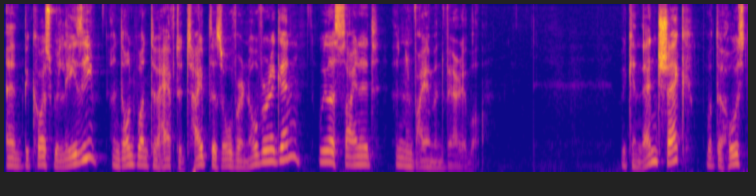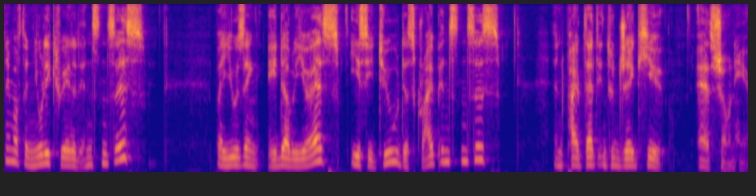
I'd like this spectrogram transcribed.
And because we're lazy and don't want to have to type this over and over again, we'll assign it an environment variable. We can then check what the hostname of the newly created instance is, by using AWS EC2 describe instances and pipe that into JQ, as shown here.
